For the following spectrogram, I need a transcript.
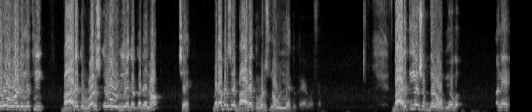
એવો વર્ડ નથી, ભારત વર્ષ એવો ઉલ્લેખ કરેલો છે. બરાબર છે? ભારત વર્ષનો ઉલ્લેખ કરેલો છે. ભારતીય શબ્દનો ઉપયોગ અનેક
